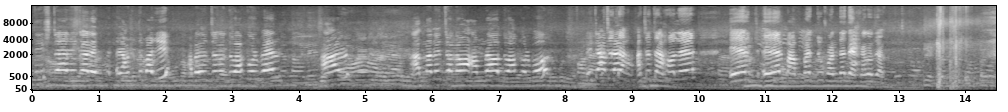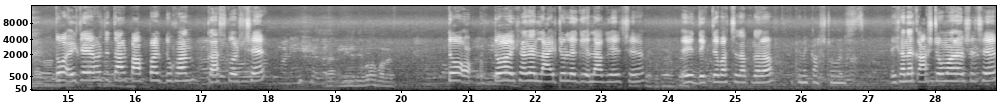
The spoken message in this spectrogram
তিরিশটা রোজা রাখতে পারি। আমাদের জন্য দোয়া করবেন। আর আপনাদের জন্য আমরাও দোয়া করব। এটা আচ্ছা আচ্ছা তাহলে এর এর পাপ্পার দোকানটা দেখানো যাক। তো এটাই হচ্ছে তার পাপ্পার দোকান কাজ করছে। তো তো এখানে লাইটও লেগে লাগিয়েছে। এই দেখতে পাচ্ছেন আপনারা। এখানে কাস্টমার এখানে কাস্টমার এসেছে।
